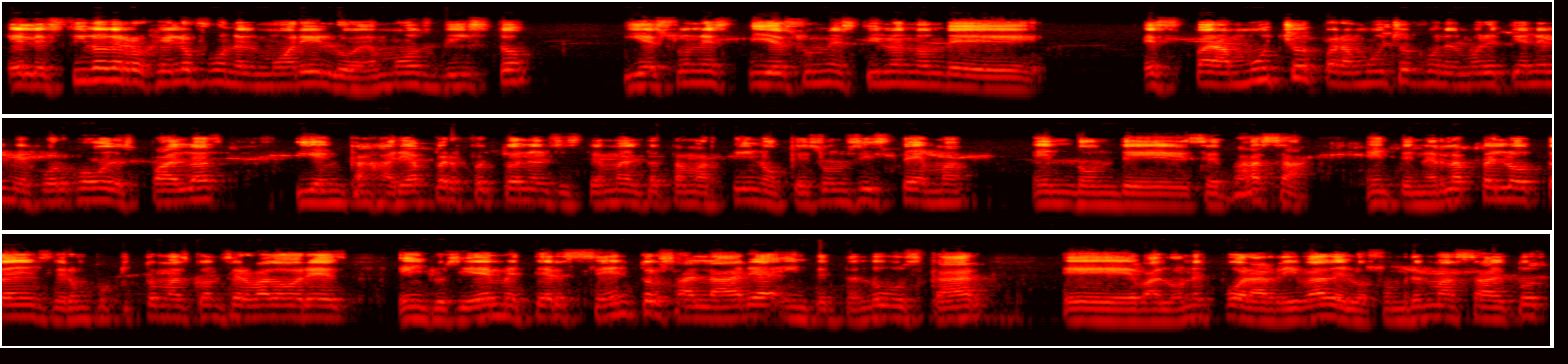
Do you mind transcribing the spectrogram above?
El estilo de Rogelio Funes Mori lo hemos visto y es un, y es un estilo en donde es para muchos, para muchos Funes Mori tiene el mejor juego de espaldas y encajaría perfecto en el sistema del Tata Martino, que es un sistema en donde se basa en tener la pelota, en ser un poquito más conservadores e inclusive meter centros al área intentando buscar eh, balones por arriba de los hombres más altos,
